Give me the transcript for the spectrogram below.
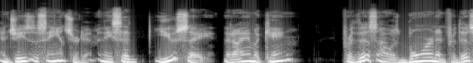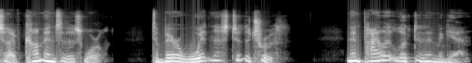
And Jesus answered him, and he said, You say that I am a king? For this I was born, and for this I have come into this world, to bear witness to the truth. And then Pilate looked at him again,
